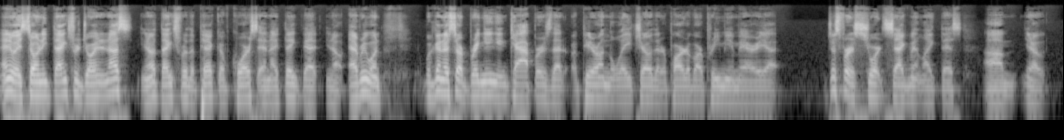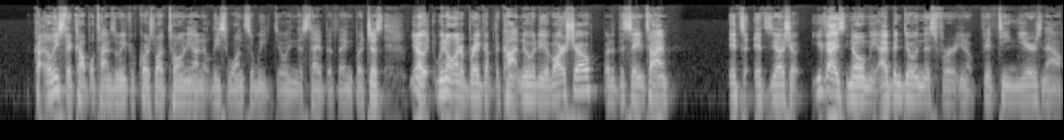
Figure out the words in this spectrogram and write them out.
anyways, Tony, thanks for joining us. You know, thanks for the pick, of course. And I think that, you know, everyone, we're going to start bringing in cappers that appear on the late show that are part of our premium area just for a short segment like this um, you know, at least a couple times a week. Of course, we'll have Tony on at least once a week doing this type of thing. But just you know, we don't want to break up the continuity of our show, but at the same time, it's it's the other show. You guys know me. I've been doing this for you know 15 years now.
